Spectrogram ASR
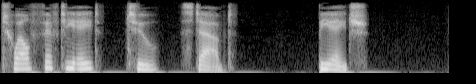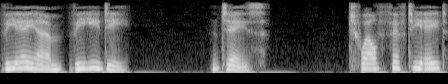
1258, 2, stabbed. BH. VAM VED. Days. 1258,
